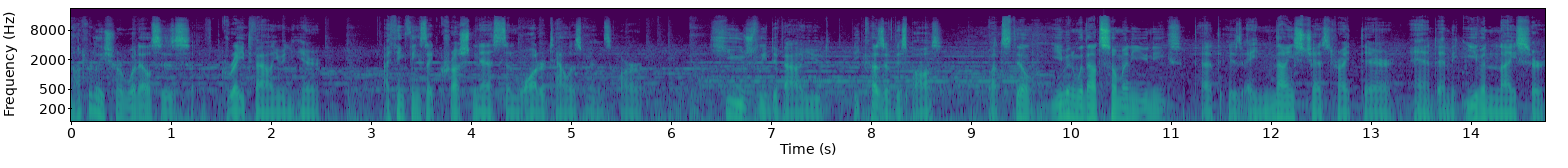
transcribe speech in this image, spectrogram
not really sure what else is of great value in here. I think things like Crushed Nests and Water Talismans are hugely devalued because of this boss. But still, even without so many uniques, that is a nice chest right there and an even nicer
